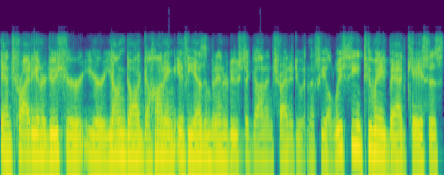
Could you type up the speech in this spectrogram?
and try to introduce your your young dog to hunting if he hasn't been introduced to gun and try to do it in the field we've seen too many bad cases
